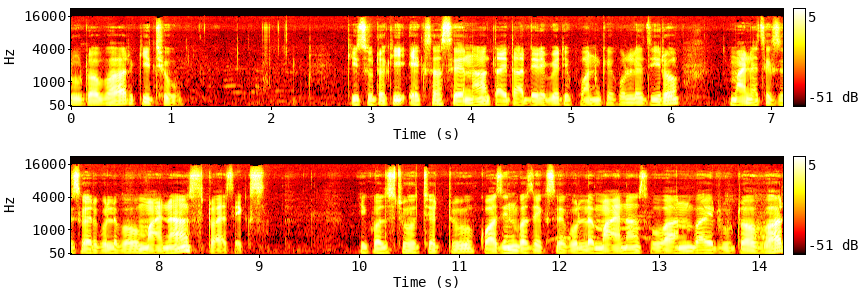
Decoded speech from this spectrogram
root over কিছু। কিছুটা কি এক্স আছে? না, তাই তার ডেরিভেটিভ ওয়ানকে করলে জিরো, মাইনাস এক্স স্কোয়ার করলে পাবো minus twice X. Equals to হচ্ছে টু কজিন বাস এক্সকে করলে minus one by root over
